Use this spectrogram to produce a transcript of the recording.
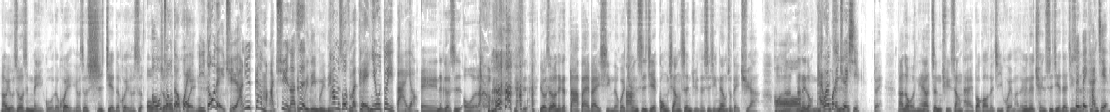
然后有时候是美国的会，有时候世界的会，有时候是欧洲的会，你都得去啊，你干嘛去呢？是不一定不一定，他们说什么？退休对白哦，哎，那个是偶尔啦，就是有时候有那个大拜拜型的，会全世界共襄盛举的事情，那种就得去啊。哦，那那那种台湾不能缺席。对，那那种你还要争取上台报告的机会嘛？因为那全世界在竞争，所以被看见。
